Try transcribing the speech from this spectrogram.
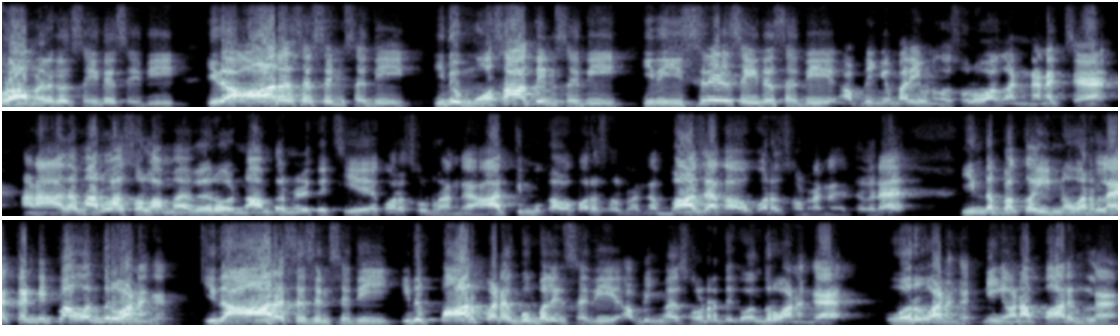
பிராமணர்கள் செய்த செய்தி இது ஆர் எஸ் எஸ் சதி இது மொசாத்தின் சதி இது இஸ்ரேல் செய்த சதி அப்படிங்கிற மாதிரி இவனுங்க சொல்லுவாங்கன்னு நினைச்சேன். ஆனா அதை மாதிரிலாம் சொல்லாம வெறும் நாம் தமிழர் கட்சியை குறை சொல்றாங்க அதிமுகவை குறை சொல்றாங்க பாஜகவை குறை சொல்றாங்க தவிர இந்த பக்கம் இன்னும் வரல. கண்டிப்பா வந்துருவானுங்க. இது ஆர் எஸ் சதி இது பார்ப்பன கும்பலின் சதி அப்படிங்கிற சொல்றதுக்கு வந்துருவானுங்க. வருவானுங்க. நீங்க வேணா பாருங்களேன்.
